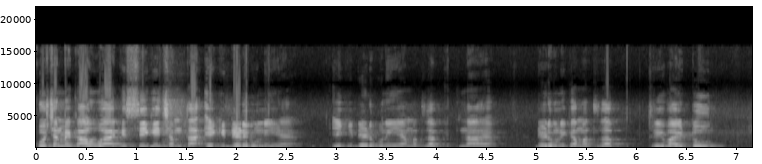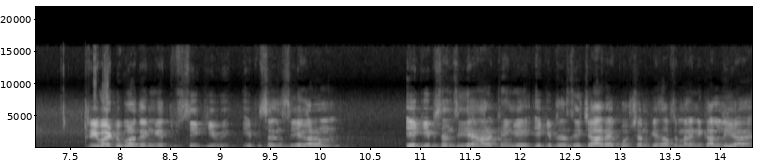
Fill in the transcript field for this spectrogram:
क्वेश्चन में कहा हुआ है कि सी की क्षमता ए की डेढ़ गुनी है। ए की डेढ़ गुनी है मतलब इतना है। डेढ़ गुनी का मतलब three by two three by two कर देंगे। तो सी की इफिशेंसी अगर हम ए की इफिशेंसी यहाँ रखेंगे ए की इफिशेंसी चार है क्वेश्चन के हिसाब से मैंने निकाल लिया है।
